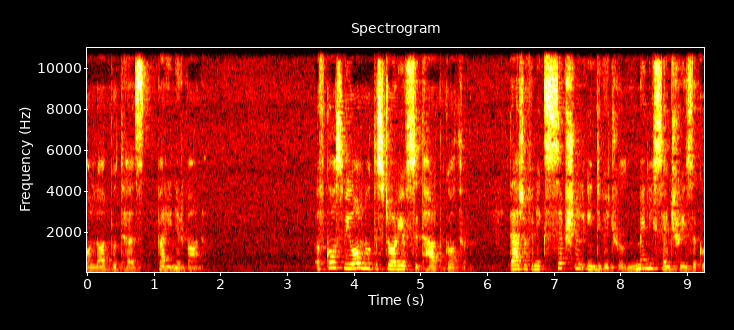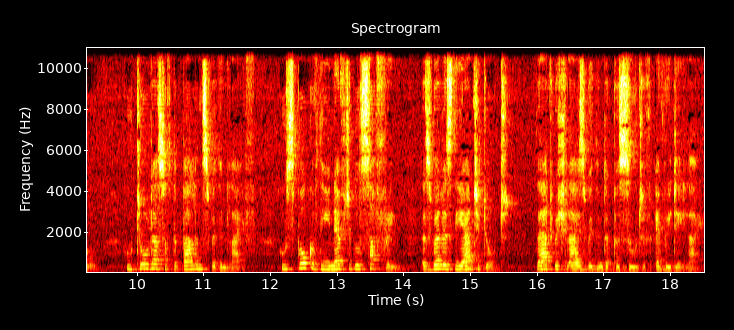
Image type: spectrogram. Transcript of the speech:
or Lord Buddha's parinirvana. Of course, we all know the story of Siddhartha Gautam, that of an exceptional individual many centuries ago who told us of the balance within life, who spoke of the inevitable suffering as well as the antidote, that which lies within the pursuit of everyday life.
